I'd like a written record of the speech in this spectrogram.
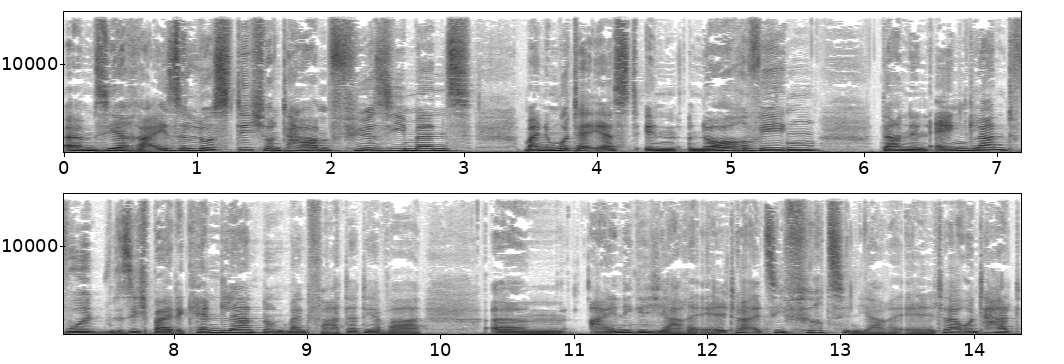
ähm, sehr reiselustig und haben für Siemens meine Mutter erst in Norwegen, dann in England, wo sich beide kennenlernten und mein Vater, der war ähm, einige Jahre älter als sie, 14 Jahre älter und hat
